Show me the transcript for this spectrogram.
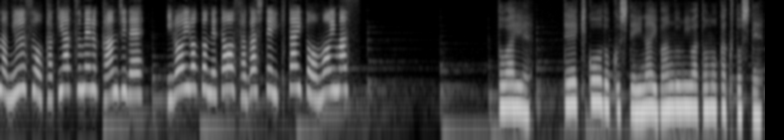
うなニュースをかき集める感じで、いろいろとネタを探していきたいと思います。とはいえ、定期購読していない番組はともかくとして、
